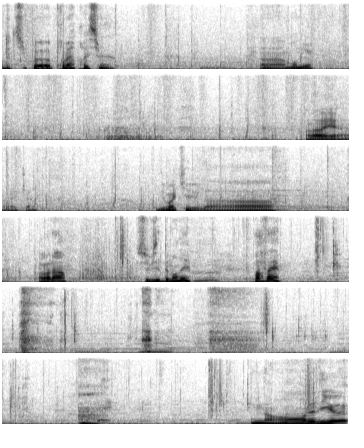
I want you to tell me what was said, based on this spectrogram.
de type euh, première pression. Ah mon dieu. Ah bah ouais, euh, mec. Dis-moi qu'il est là. Ah voilà Suffisait de demander. Parfait Non, le dieu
